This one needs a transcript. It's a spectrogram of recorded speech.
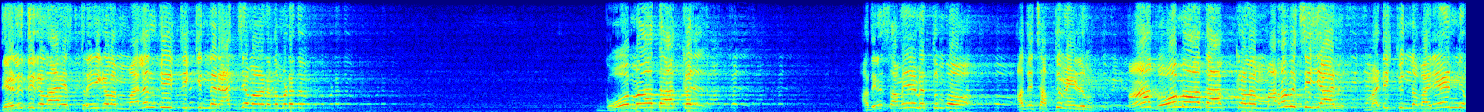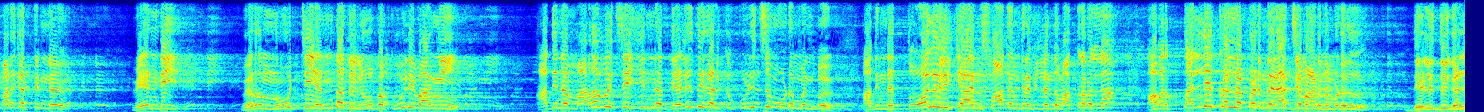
ദളിതുകളായ സ്ത്രീകളെ മലം തീറ്റിക്കുന്ന രാജ്യമാണ് നമ്മുടേത്. ഗോമാതാക്കൾ അതിന് സമയമെത്തുമ്പോ അത് ചത്തുവീഴും ആ ഗോമാതാക്കളെ മറവ് ചെയ്യാൻ മടിക്കുന്ന വരേണ്യ വർഗത്തിന് വേണ്ടി വെറും നൂറ്റി എൺപത് രൂപ കൂലി വാങ്ങി അതിനെ മറവ് ചെയ്യുന്ന ദളിതുകൾക്ക് കുഴിച്ചു മൂടും മുൻപ് അതിന്റെ തോലൊലിക്കാൻ സ്വാതന്ത്ര്യമില്ലെന്ന് മാത്രമല്ല അവർ തല്ലിക്കൊല്ലപ്പെടുന്ന രാജ്യമാണ് നമ്മുടെ ദളിതുകൾ.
